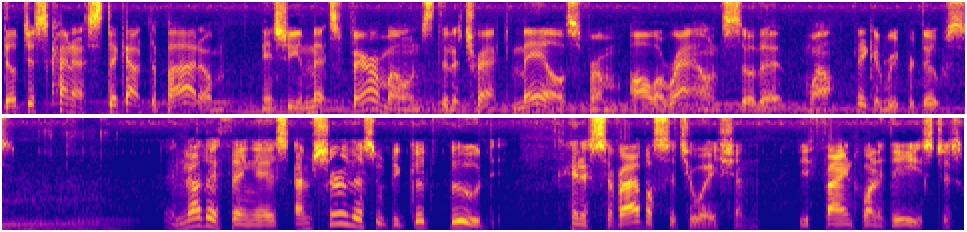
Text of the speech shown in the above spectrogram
They'll just kind of stick out the bottom and she emits pheromones that attract males from all around so that, well, they can reproduce. Another thing is, I'm sure this would be good food in a survival situation. If you find one of these just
